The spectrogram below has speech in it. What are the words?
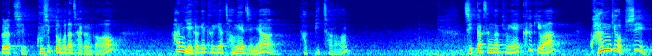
그렇지, 90도보다 작은 거. 한 예각의 크기가 정해지면 각 B처럼 직각삼각형의 크기와 관계없이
